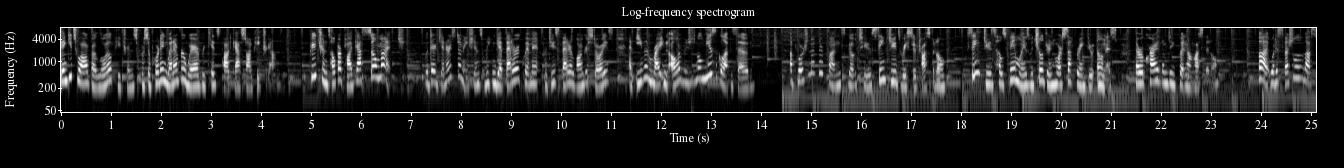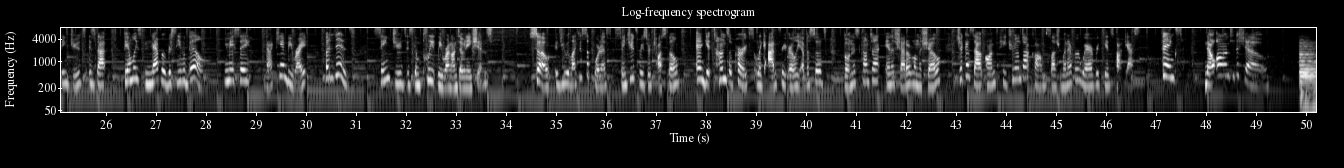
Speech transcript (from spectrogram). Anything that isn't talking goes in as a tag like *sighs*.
Thank you to all of our loyal patrons for supporting Whenever Wherever Kids podcast on Patreon. Patrons help our podcast so much. With their generous donations, we can get better equipment, produce better, longer stories, and even write an all original musical episode. A portion of their funds go to St. Jude's Research Hospital. St. Jude's helps families with children who are suffering through illness that require them to be put in a hospital. But what is special about St. Jude's is that families never receive a bill. You may say, that can't be right, but it is. St. Jude's is completely run on donations. So, if you would like to support us, St. Jude's Research Hospital, and get tons of perks like ad-free early episodes, bonus content, and a shout out on the show, check us out on patreon.com slash whenever wherever kids podcast. Thanks! Now on to the show.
